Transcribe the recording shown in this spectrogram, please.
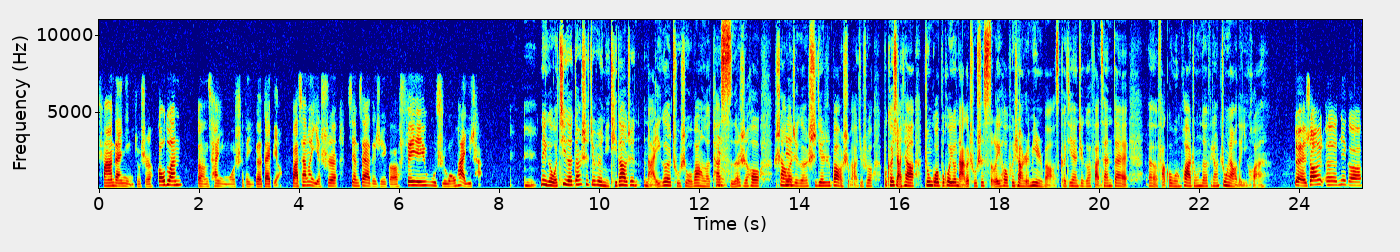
fine dining，就是高端。嗯，餐饮模式的一个代表，法餐呢也是现在的这个非物质文化遗产。嗯，那个我记得当时就是你提到这哪一个厨师我忘了，他死的时候上了这个《世界日报》是吧？就说不可想象中国不会有哪个厨师死了以后会上《人民日报》，可见这个法餐在呃法国文化中的非常重要的一环。对，然后呃那个。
